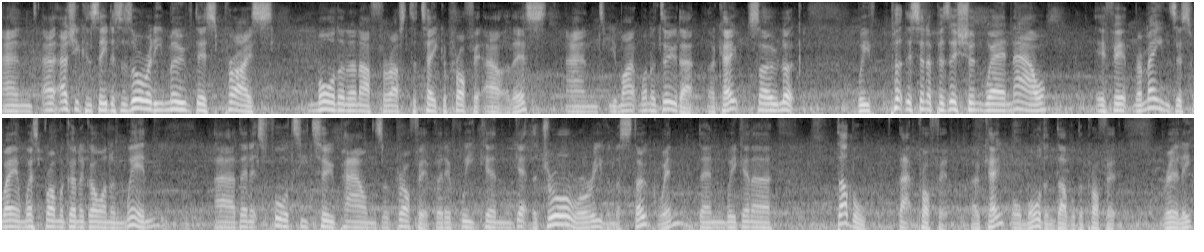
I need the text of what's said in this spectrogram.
And as you can see, this has already moved this price more than enough for us to take a profit out of this. And you might want to do that, okay? So look, we've put this in a position where now, if it remains this way and West Brom are going to go on and win, uh, then it's 42 pounds of profit. But if we can get the draw or even the Stoke win, then we're going to double that profit, okay, or more than double the profit, really,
